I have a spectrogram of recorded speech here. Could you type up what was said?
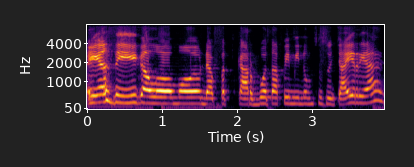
Iya sih, kalau mau dapet karbo tapi minum susu cair ya,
